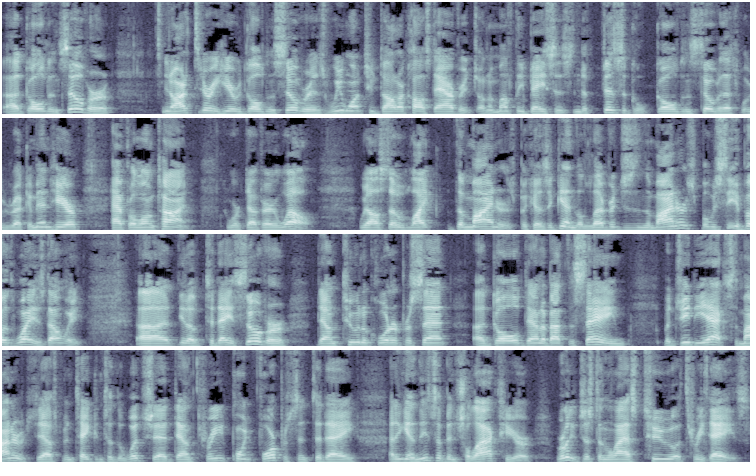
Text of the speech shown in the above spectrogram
uh, gold and silver, you know our theory here with gold and silver is we want to dollar cost average on a monthly basis into physical gold and silver. That's what we recommend here. Have for a long time. It worked out very well. We also like the miners because again the leverage is in the miners, but we see it both ways, don't we? Uh, you know, today silver down two and a quarter percent, uh, gold down about the same. But GDX, the miner ETF, has been taken to the woodshed, down 3.4% today. And again, these have been shellacked here really just in the last two or three days.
